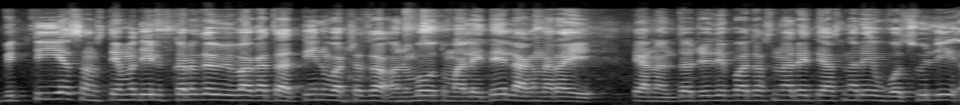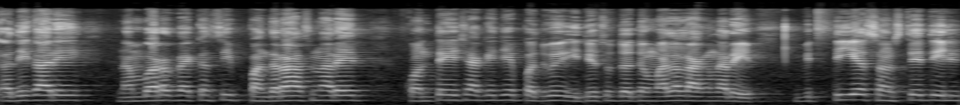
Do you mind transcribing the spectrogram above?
वित्तीय संस्थेमधील कर्ज विभागाचा तीन वर्षाचा अनुभव तुम्हाला इथे लागणार आहे. त्यानंतरचे जे पद असणार आहे ते असणार आहे वसुली अधिकारी नंबर ऑफ वॅकन्सी पंधरा असणार आहेत. कोणत्याही शाखेची पदवी इथे सुद्धा तुम्हाला लागणार आहे. वित्तीय संस्थेतील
